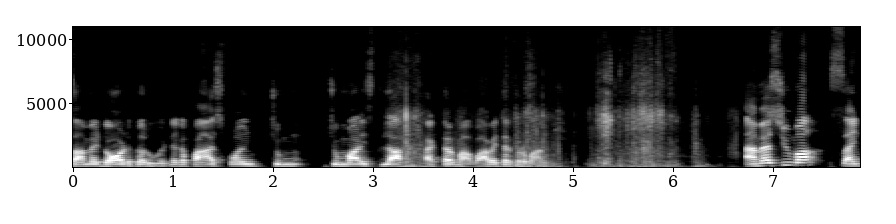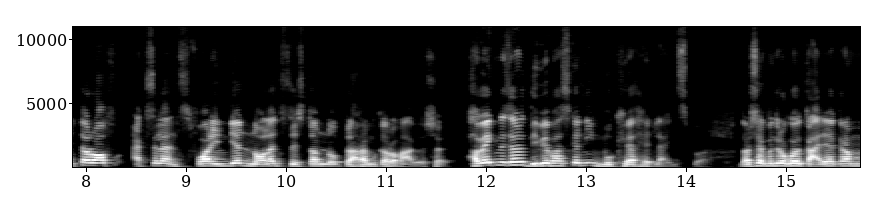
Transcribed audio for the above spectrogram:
સામે દોઢ કરવું એટલે કે પાંચ પોઈન્ટ ચુમ્માળીસ લાખ હેક્ટરમાં વાવેતર કરવામાં આવ્યું એમએસયુમાં centre of excellence for Indian knowledge સિસ્ટમનો પ્રારંભ કરવામાં આવ્યો છે. હવે એક નજર દિવ્ય ભાસ્કરની મુખ્ય હેડલાઇન્સ પર. દર્શક મિત્રો, કોઈ કાર્યક્રમ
